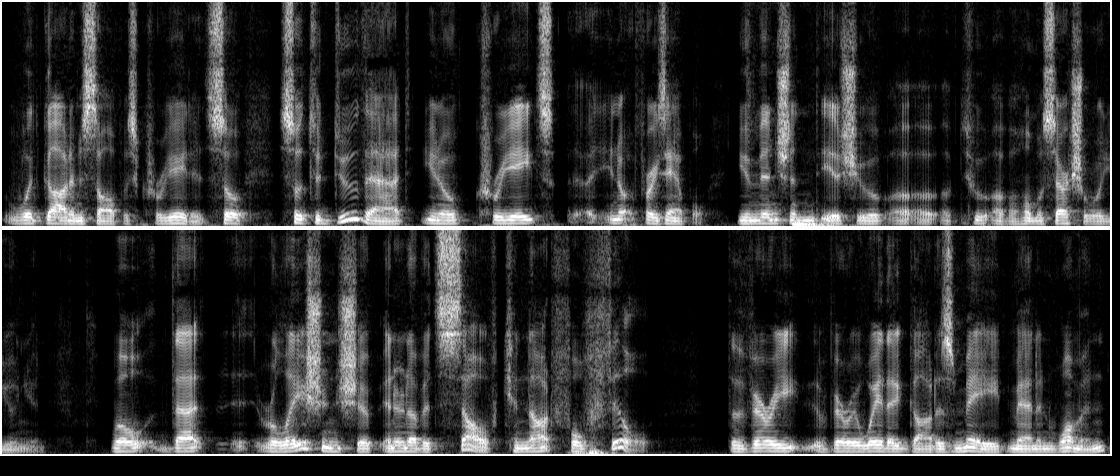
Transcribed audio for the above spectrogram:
what God Himself has created. So, so to do that, you know, creates, uh, you know, for example, you mentioned the issue of, of, of a homosexual union. Well, that relationship in and of itself cannot fulfill the very, the very way that God has made man and woman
